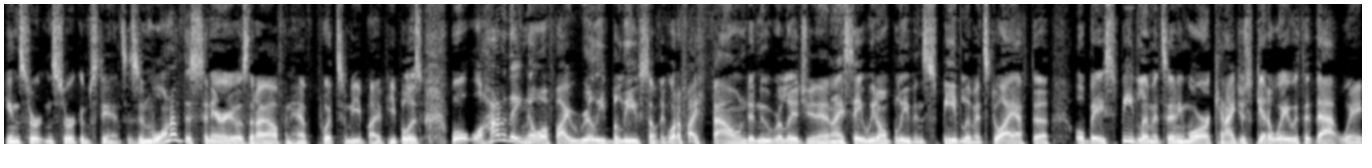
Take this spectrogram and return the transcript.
in certain circumstances. And one of the scenarios that I often have put to me by people is, well, well, how do they know if I really believe something? What if I found a new religion and I say we don't believe in speed limits? Do I have to obey speed limits anymore, or can I just get away with it that way?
